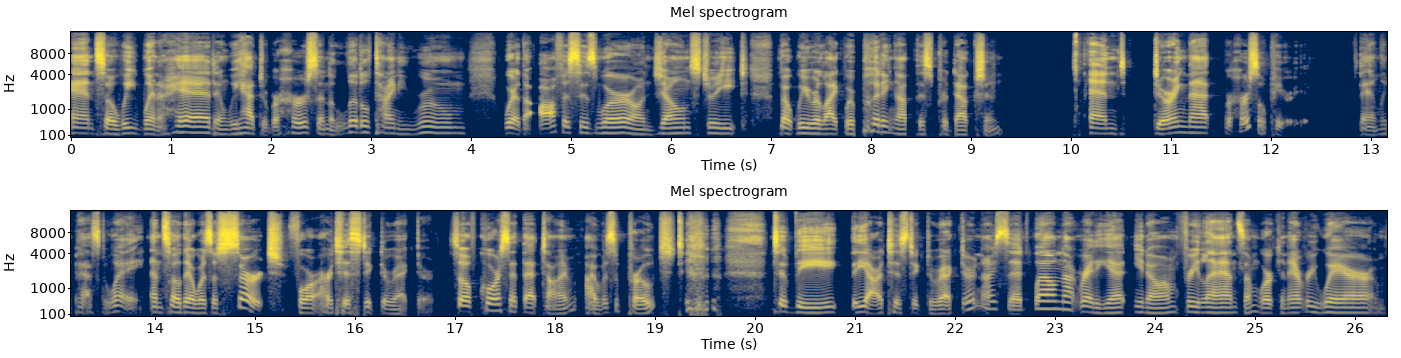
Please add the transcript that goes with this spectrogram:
And so we went ahead and we had to rehearse in a little tiny room where the offices were on Jones Street. But we were like, we're putting up this production. And during that rehearsal period, Stanley passed away. And so there was a search for artistic director. So, of course, at that time, I was approached to be the artistic director. And I said, Well, not ready yet. You know, I'm freelance, I'm working everywhere. I'm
